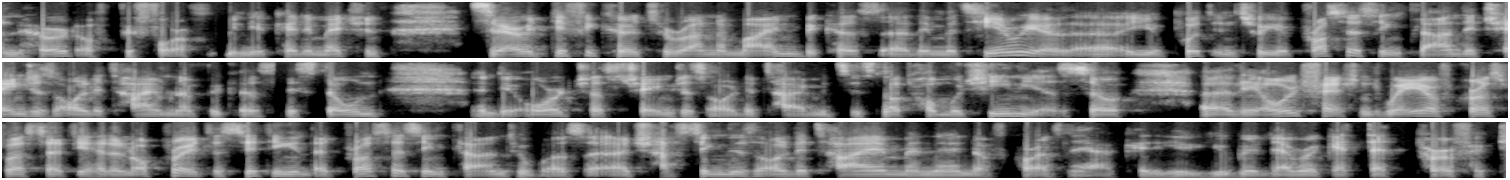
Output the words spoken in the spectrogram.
unheard of before. I mean, you can imagine it's very difficult to run a mine because the material you put into your processing plant it changes all the time time, not because the stone and the ore just changes all the time. It's it's not homogeneous. So uh, the old-fashioned way, of course, was that you had an operator sitting in that processing plant who was uh, adjusting this all the time, and then of course, yeah, okay, you, you will never get that perfect.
